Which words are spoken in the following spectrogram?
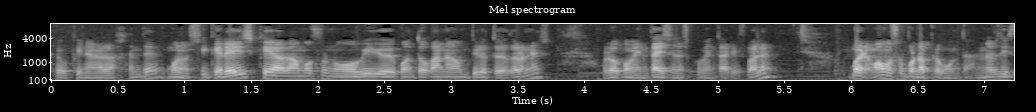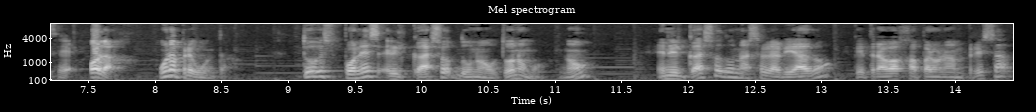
¿qué opinará la gente? Bueno, si queréis que hagamos un nuevo vídeo de cuánto gana un piloto de drones, os lo comentáis en los comentarios, ¿vale? Bueno, vamos a por la pregunta. Nos dice, hola, una pregunta. Tú expones el caso de un autónomo, ¿no? En el caso de un asalariado que trabaja para una empresa,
